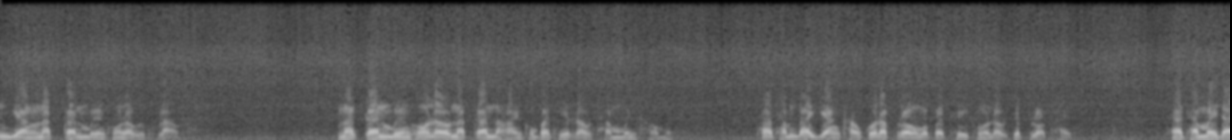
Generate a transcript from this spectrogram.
ำอย่างนักการเมืองของเราหรือเปล่า นักการเมืองของเรานักการทหารของประเทศเราทำเหมือนเขาไหมถ้าทำได้อย่างเขาก็รับรองว่าประเทศของเราจะปลอดภัย ถ้าทำไม่ได้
